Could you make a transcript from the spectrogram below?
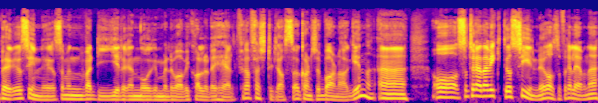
bør jo synliggjøres som en verdi eller en norm, eller hva vi kaller det helt fra første klasse og kanskje barnehagen. Eh, og så tror jeg det er viktig å synliggjøre også for elevene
